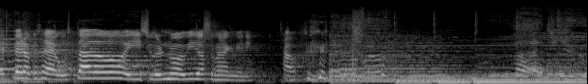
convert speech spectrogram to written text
Espero que os haya gustado y subir un nuevo vídeo la semana que viene. Chao. like you.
